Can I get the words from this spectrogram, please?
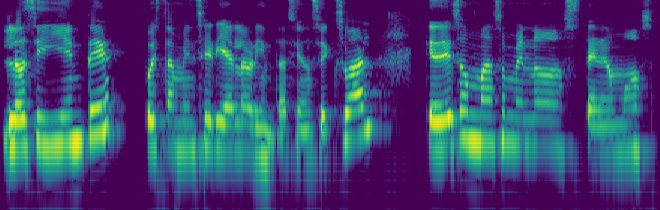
Lo siguiente pues también sería la orientación sexual, que de eso más o menos tenemos,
